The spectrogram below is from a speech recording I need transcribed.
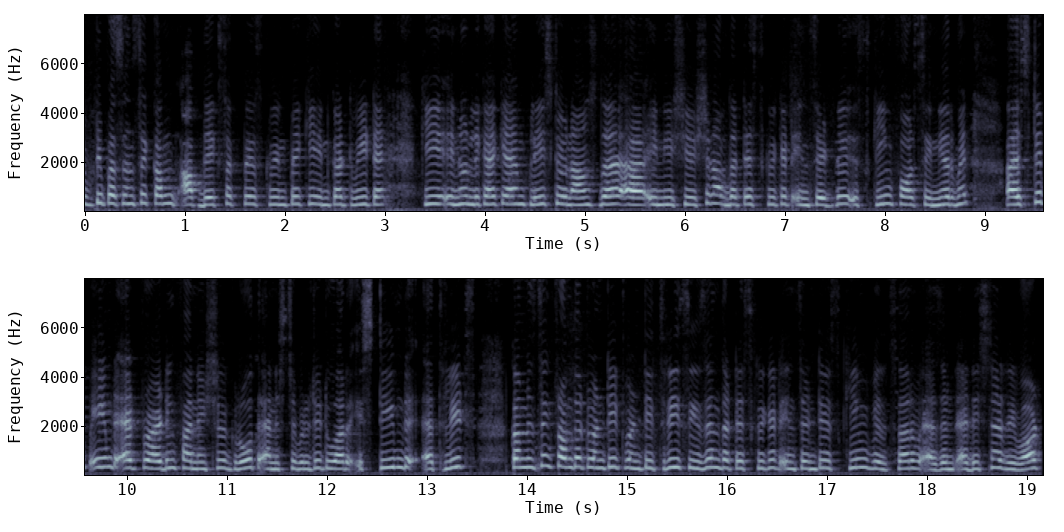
50 परसेंट से कम आप देख सकते हैं स्क्रीन पे कि इनका ट्वीट है कि इन्होंने लिखा है कि I am pleased to announce the initiation of the test cricket incentive scheme for senior men a step aimed at providing financial growth and stability to our esteemed athletes. Commencing from the 2023 season, the Test Cricket Incentive Will serve as an additional reward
